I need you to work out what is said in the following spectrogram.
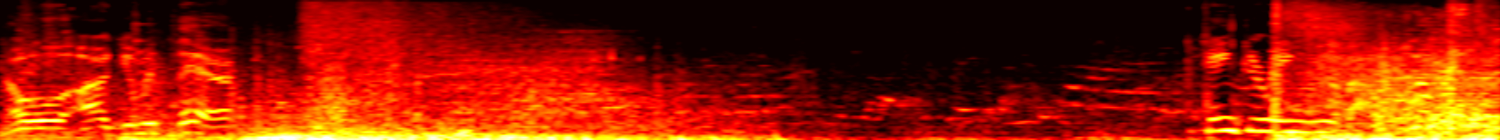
No argument there. Tinkering about.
